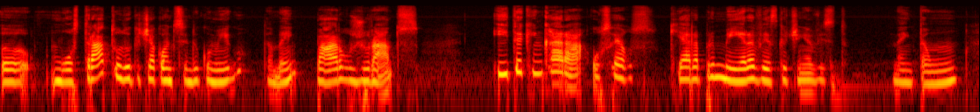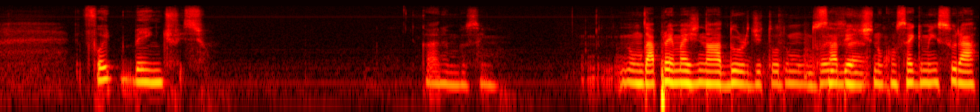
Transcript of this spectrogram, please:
Ah, mostrar tudo o que tinha acontecido comigo também para os jurados e ter que encarar os réus, que era a primeira vez que eu tinha visto, né? Então, foi bem difícil. Caramba, assim. Não dá pra imaginar a dor de todo mundo, Pois sabe? é. A gente não consegue mensurar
